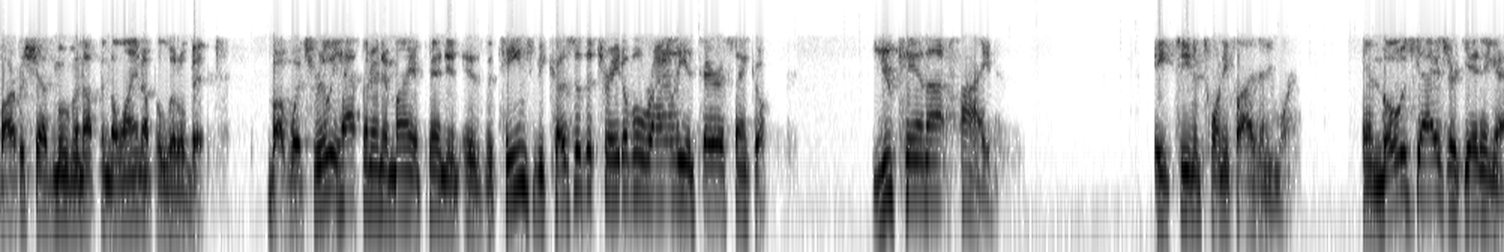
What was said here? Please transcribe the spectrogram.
Barbashev moving up in the lineup a little bit. But what's really happening, in my opinion, is the teams, because of the trade of O'Reilly and Tarasenko, you cannot hide 18 and 25 anymore. And those guys are getting a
